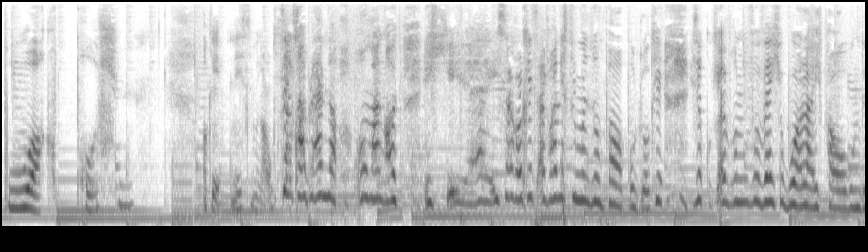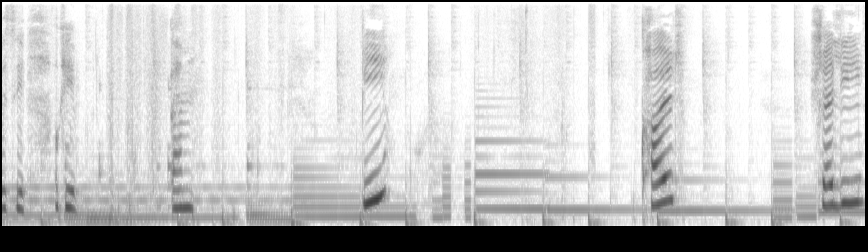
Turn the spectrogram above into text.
Burg pushen. Okay, nächste Mega. Sechs verbleibende. Oh mein Gott. Ich, äh, ich sag euch jetzt einfach nicht immer so ein Powerpunkt, okay? Ich sag euch einfach nur, für welche Brawler ich Powerpunkte sehe. Okay. Ähm. B. Colt. Shelly.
